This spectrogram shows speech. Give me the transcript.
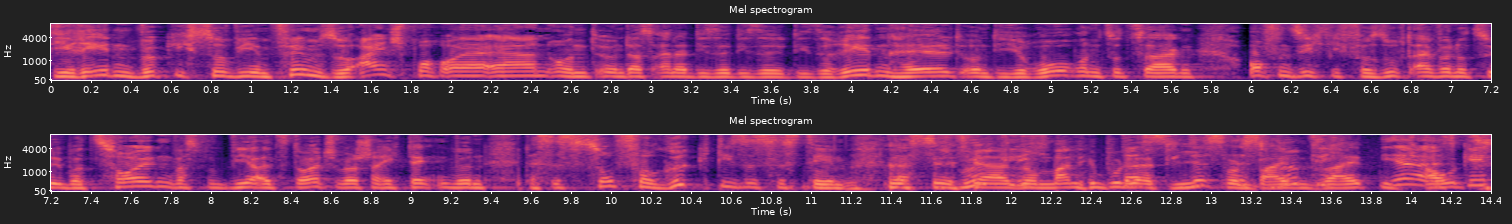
die reden wirklich so wie im Film, so Einspruch, euer Ehren, und, und dass einer diese, diese, diese Reden hält und die Juroren sozusagen offensichtlich versucht, einfach nur zu überzeugen, was wir als Deutsche wahrscheinlich denken würden, das ist so verrückt, dieses System. Das ist ja so manipulativ von ist beiden Seiten, Ja, es geht,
